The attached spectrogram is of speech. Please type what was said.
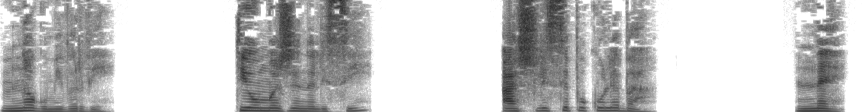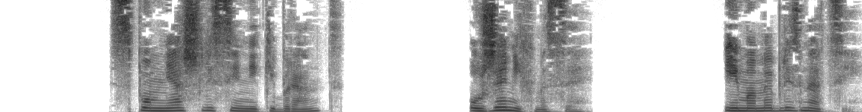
много ми върви. Ти омъжена ли си? Аш ли се поколеба? Не. Спомняш ли си Ники Бранд? Оженихме се. Имаме близнаци.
